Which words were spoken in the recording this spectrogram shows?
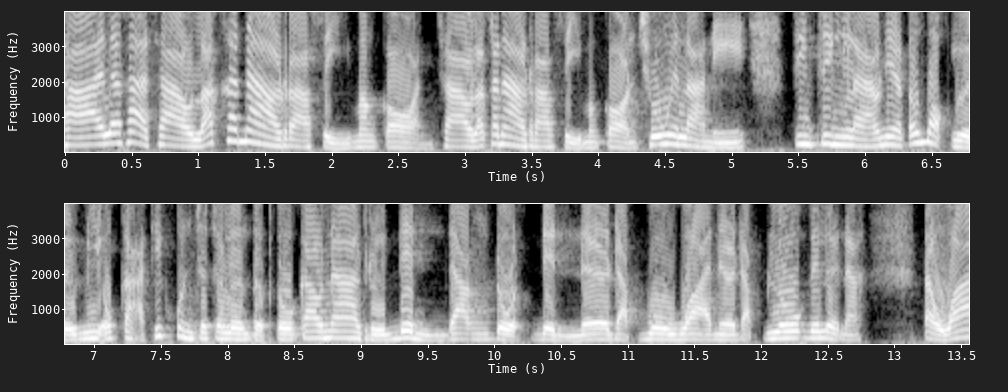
ท้ายแล้วค่ะ ชาวลัคนาราศีมังกร ชาวลัคนาราศีมังกรช่วงเวลานี้ จริง ๆ แล้วเนี่ยต้องบอกเลยมีโอกาสที่คุณจะเจริญเติบโตก้าวหน้า หรือเด่นดังโดดเด่นในระดับ worldwide ในระดับโลกได้เลยนะ แต่ว่า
